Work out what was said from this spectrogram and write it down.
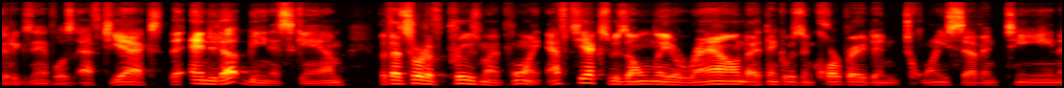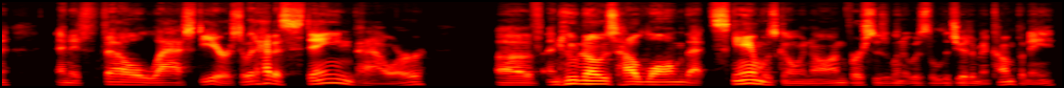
Good example is FTX that ended up being a scam, but that sort of proves my point. FTX was only around, I think it was incorporated in 2017 and it fell last year. So it had a staying power of, and who knows how long that scam was going on versus when it was a legitimate company.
